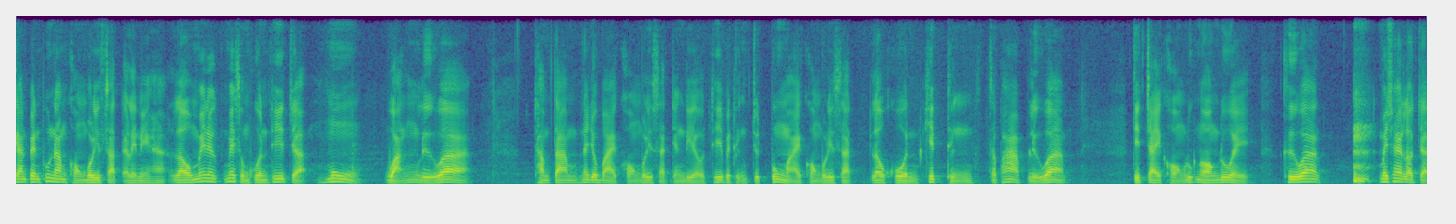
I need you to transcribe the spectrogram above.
การเป็นผู้นำของบริษัทอะไรนี่ฮะเราไม่ได้ไม่สมควรที่จะมุ่งหวังหรือว่า ทำตามนโยบายของบริษัทอย่างเดียว ที่ไปถึงจุดมุ่งหมายของบริษัท เราควรคิดถึงสภาพหรือว่าจิตใจของลูกน้องด้วย คือว่าไม่ใช่เราจะ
